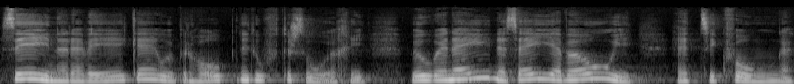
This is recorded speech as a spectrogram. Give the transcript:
sie in einer Wege und überhaupt nicht auf der Suche. Weil wenn einer sagen wolle, hat sie gefunden,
